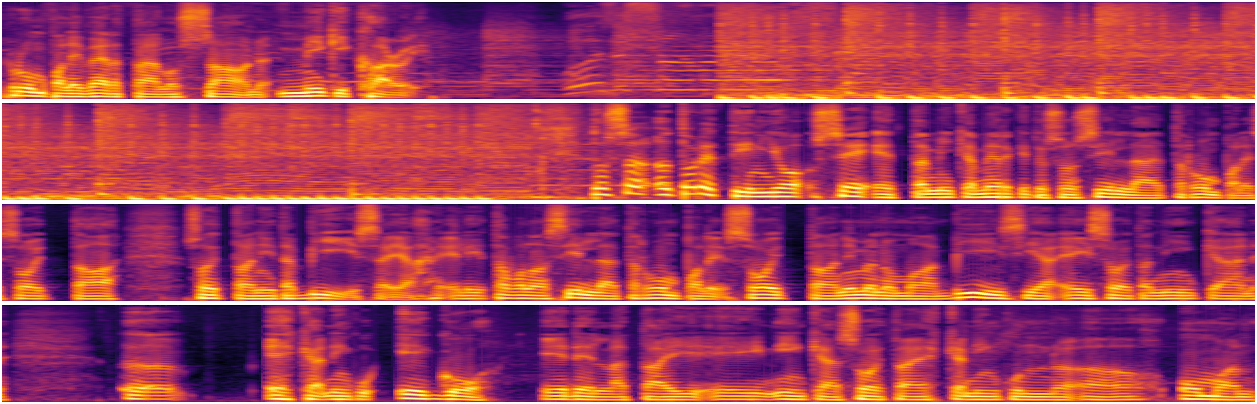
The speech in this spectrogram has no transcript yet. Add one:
rumpalivertailussa on Mickey Curry. Tuossa todettiin jo se, että mikä merkitys on sillä, että rumpali soittaa, soittaa niitä biisejä. Eli tavallaan sillä, että rumpali soittaa nimenomaan biisiä, ei soita niinkään ö, ehkä niin kuin ego edellä tai ei niinkään soita ehkä niin kuin, uh, oman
